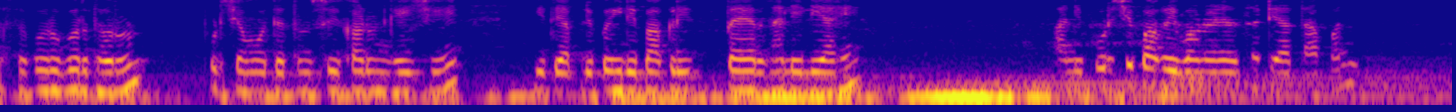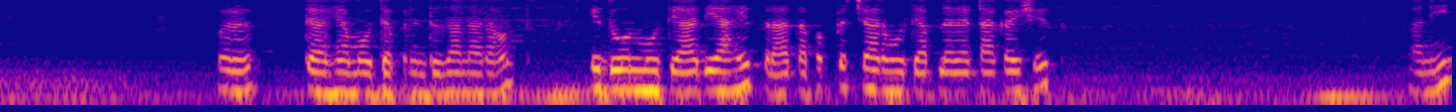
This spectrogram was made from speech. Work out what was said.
असं बरोबर धरून पुढच्या मोत्यातून सुई काढून घ्यायची आहे. इथे आपली पहिली पाकळी तयार झालेली आहे. आणि पुढची पाकळी बनवण्यासाठी आता आपण परत त्या ह्या मोत्यापर्यंत जाणार आहोत. हे दोन मोती आधी आहेत तर आता फक्त चार मोती आपल्याला टाकायचे आहेत. आणि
